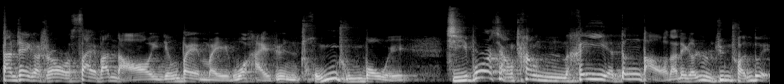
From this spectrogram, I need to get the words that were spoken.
但这个时候，塞班岛已经被美国海军重重包围，几波想趁黑夜登岛的这个日军船队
